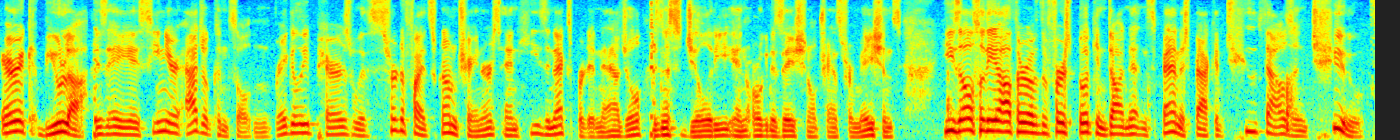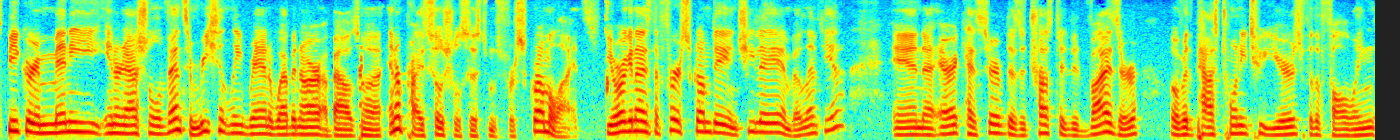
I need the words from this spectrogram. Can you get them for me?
Eric Bula is a, senior agile consultant, regularly pairs with certified scrum trainers, and he's an expert in agile, business agility, and organizational transformations. He's also the author of the first book in .NET in Spanish back in 2002, speaker in many international events, and recently ran a webinar about uh, enterprise social systems for Scrum Alliance. He organized the first Scrum Day in Chile and Valencia, and uh, Eric has served as a trusted advisor over the past 22 years for the following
